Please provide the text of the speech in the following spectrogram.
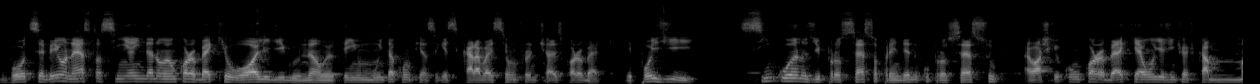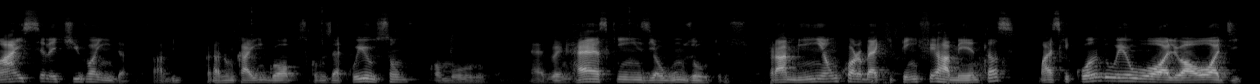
Vou ser bem honesto, assim, ainda não é um quarterback que eu olho e digo, não, eu tenho muita confiança que esse cara vai ser um franchise quarterback. Depois de cinco anos de processo, aprendendo com o processo, eu acho que com o quarterback é onde a gente vai ficar mais seletivo ainda, sabe? Para não cair em golpes como Zach Wilson, como é, Dwayne Haskins e alguns outros. Para mim, é um quarterback que tem ferramentas, mas que quando eu olho a odd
